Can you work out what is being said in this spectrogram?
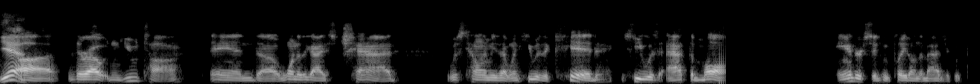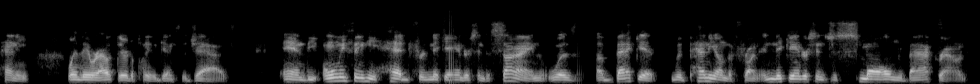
yeah, uh, they're out in Utah and uh, one of the guys, Chad, was telling me that when he was a kid, he was at the mall. Anderson, who played on the Magic with Penny, when they were out there to play against the Jazz. And the only thing he had for Nick Anderson to sign was a Beckett with Penny on the front, and Nick Anderson's just small in the background.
